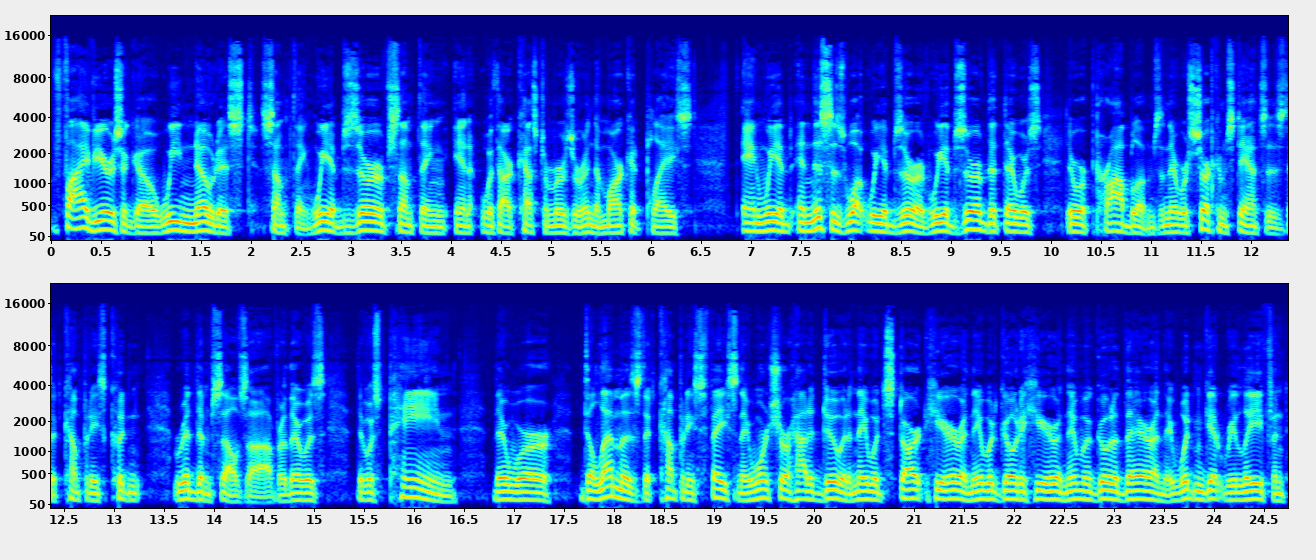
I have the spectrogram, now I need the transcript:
five years ago, we noticed something. We observed something in with our customers or in the marketplace and we and this is what we observed. We observed that there was there were problems and there were circumstances that companies couldn't rid themselves of, or there was there was pain, there were dilemmas that companies faced, and they weren't sure how to do it. And they would start here, and they would go to here, and they would go to there, and they wouldn't get relief. And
